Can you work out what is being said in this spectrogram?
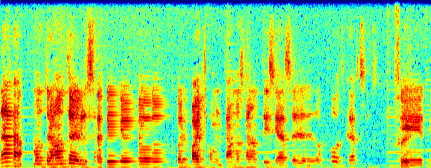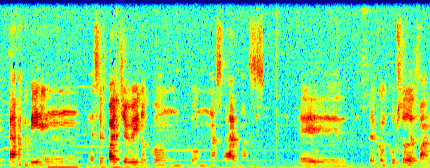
nada, Monster Hunter salió por el patch, comentamos esa noticia hace dos podcasts. Sí. Eh, también ese parche vino con, con unas armas eh, del concurso de fan.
